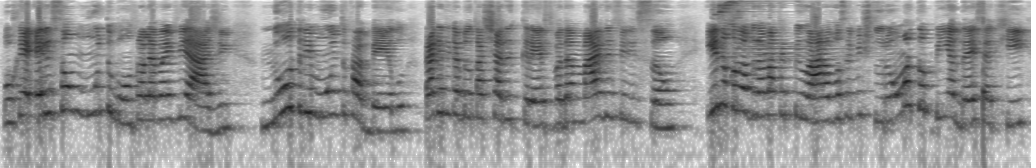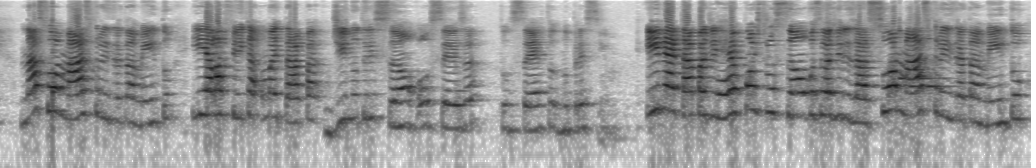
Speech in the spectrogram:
porque eles são muito bons para levar em viagem, nutre muito o cabelo, para quem tem cabelo cacheado e crespo, vai dar mais definição e no cronograma capilar você mistura uma tampinha desse aqui na sua máscara de tratamento e ela fica uma etapa de nutrição, ou seja, tudo certo no precinho. E na etapa de reconstrução você vai utilizar a sua máscara de tratamento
